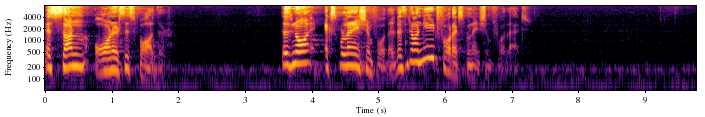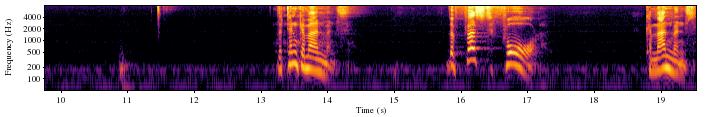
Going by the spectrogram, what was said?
A son honors his father. There's no explanation for that. There's no need for explanation for that. The Ten Commandments. The first four commandments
